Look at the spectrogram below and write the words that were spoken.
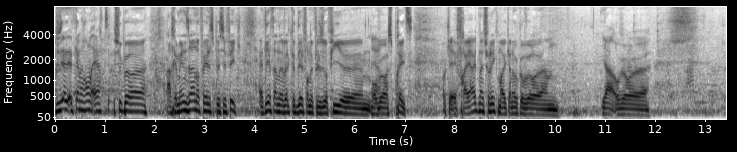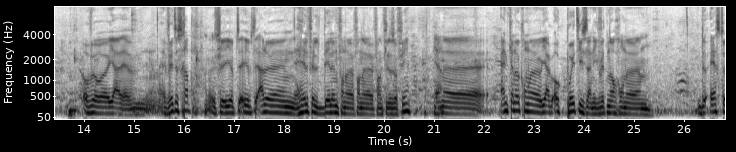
dus het kan gewoon echt super uh, algemeen zijn of heel specifiek. Het ligt aan welke deel van de filosofie uh, ja. over spreekt. Oké, okay, vrijheid natuurlijk, maar je kan ook over... Um, ja, over... Uh, over ja, wetenschap. Dus je, hebt, je hebt alle, heel veel delen van, van, van filosofie. Ja. En, en kan ook gewoon ja, ook poëtisch zijn. Ik weet nog gewoon uh, de eerste.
